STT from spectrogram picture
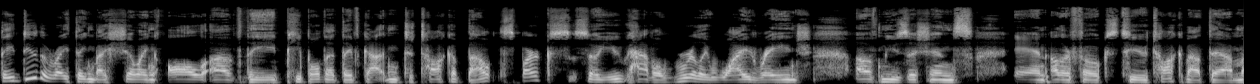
they do the right thing by showing all of the people that they've gotten to talk about Sparks. So you have a really wide range of musicians and other folks to talk about them.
